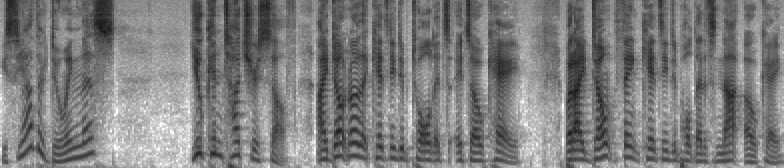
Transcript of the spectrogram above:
You see how they're doing this? You can touch yourself. I don't know that kids need to be told it's it's okay, but I don't think kids need to be told that it's not okay.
